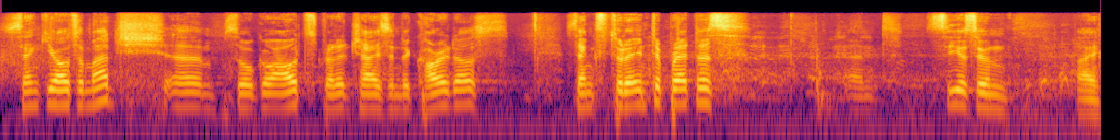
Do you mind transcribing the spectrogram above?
Thank you all so much. Um, so go out, strategize in the corridors. Thanks to the interpreters. And see you soon. Bye.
